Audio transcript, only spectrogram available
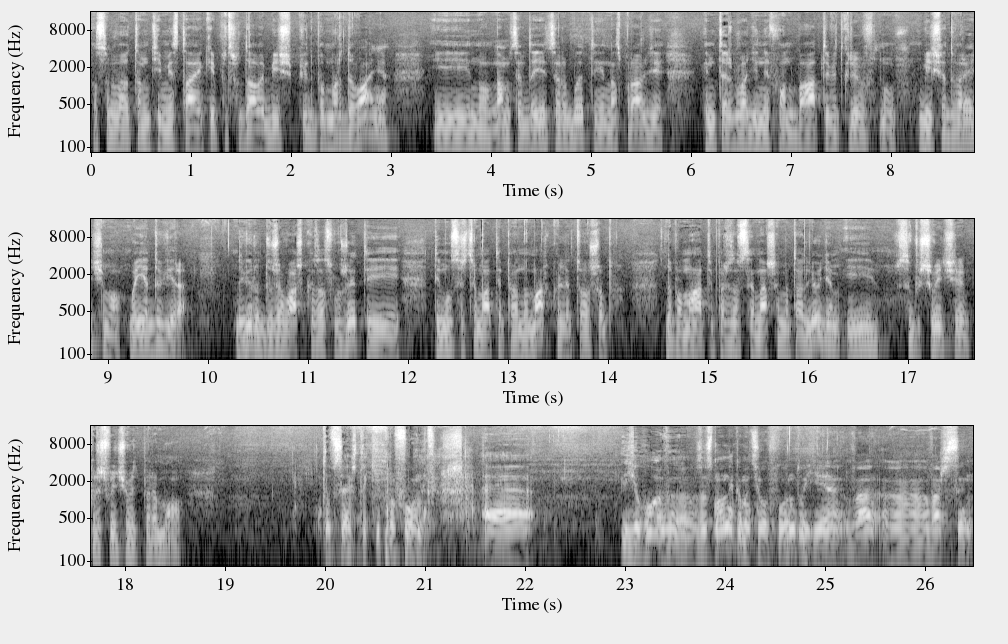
особливо там ті міста, які постраждали більш від бомбардування. І ну, нам це вдається робити. І насправді він теж благодійний фонд багато відкрив ну, більше дверей, чому, бо є довіра. Довіру дуже важко заслужити, і ти мусиш тримати певну марку для того, щоб допомагати перш за все нашим та людям і швидше пришвидшувати перемогу. То все ж таки про фонд. Е, Його е, засновниками цього фонду є ва- е, ваш син.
